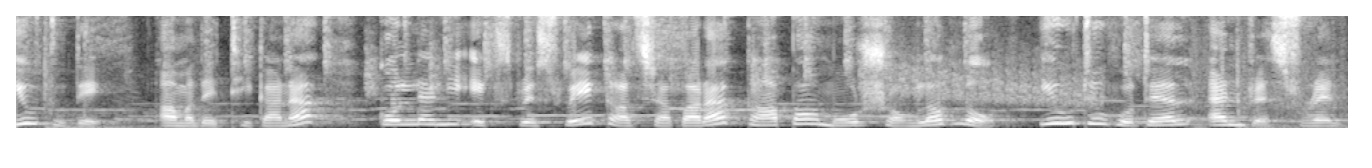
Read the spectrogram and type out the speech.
ইউটিউবে আমাদের ঠিকানা কল্যাণী এক্সপ্রেসওয়ে, কাঁচরাপাড়া, কাঁপা মোড় সংলগ্ন ইউটিউব হোটেল অ্যান্ড রেস্টুরেন্ট।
